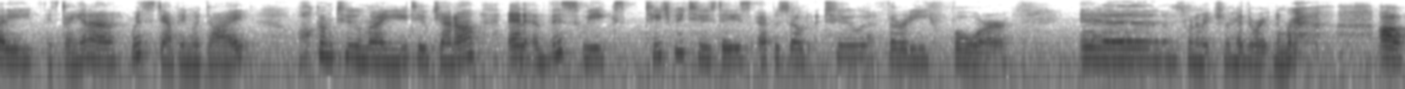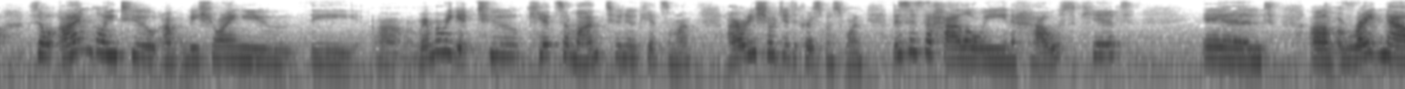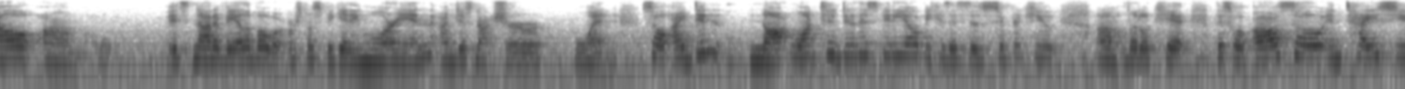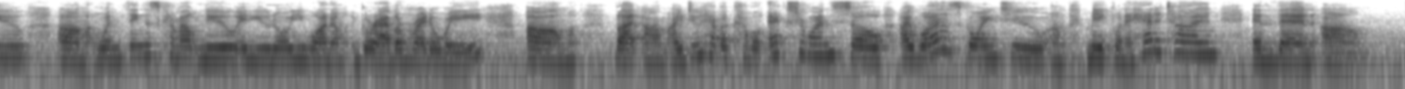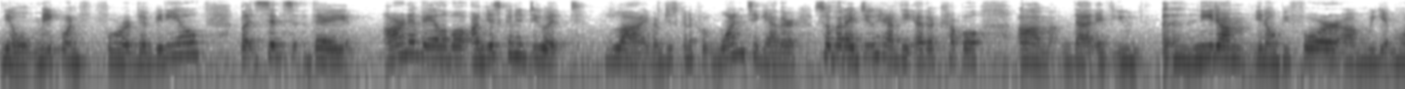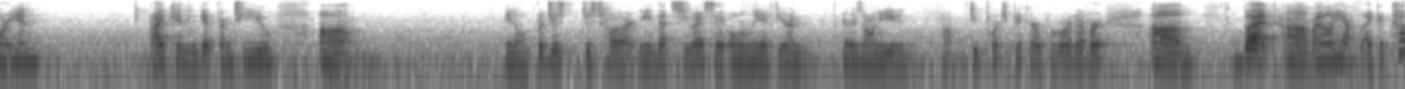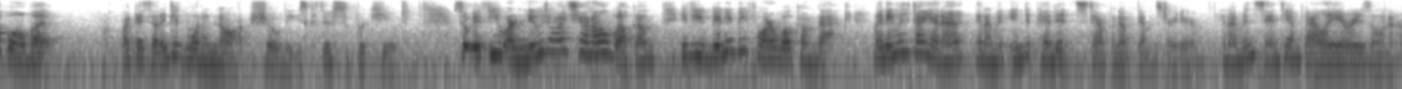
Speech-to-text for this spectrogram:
everybody, it's Diana with Stamping with Di. Welcome to my YouTube channel and this week's Teach Me Tuesdays episode 234. And I just want to make sure I had the right number. uh, so I'm going to um, be showing you the, um, remember we get two kits a month, two new kits a month. I already showed you the Christmas one. This is the Halloween house kit. And um, right now, um, it's not available. But we're supposed to be getting more in. I'm just not sure when. So I didn't not want to do this video because it's a super cute um, little kit. This will also entice you um, when things come out new and you know you want them, grab them right away. Um, but um, I do have a couple extra ones, so I was going to um, make one ahead of time and then um, you know, make one for the video. But since they aren't available, I'm just going to do it live. I'm just going to put one together so that I do have the other couple um, that if you need them, you know, before um, we get more in, I can get them to you. Um, you know, but just just holler at me. That's USA only. If you're in Arizona, you can um, do porch picker or whatever. Um, but um, I only have like a couple, but like I said, I didn't want to not show these because they're super cute. So if you are new to my channel, welcome. If you've been here before, welcome back. My name is Diana, and I'm an independent Stampin' Up! demonstrator, and I'm in Santan Valley, Arizona.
